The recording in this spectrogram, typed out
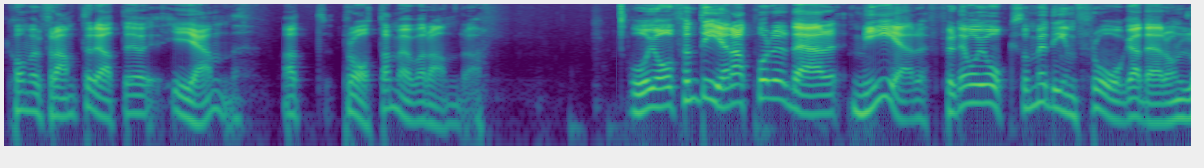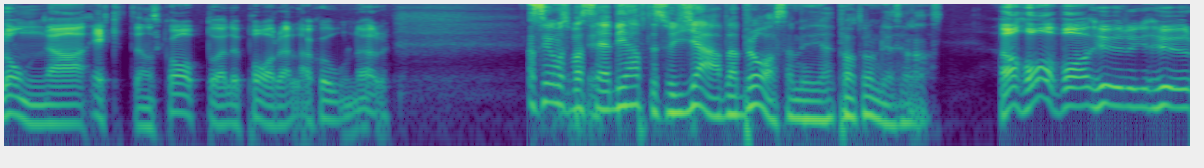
kommer fram till det att det igen, att prata med varandra. Och jag har funderat på det där mer, för det har ju också med din fråga där om långa äktenskap då, eller parrelationer. Alltså jag måste bara säga, vi har haft det så jävla bra sen vi pratade om det senast. Jaha, vad, hur, hur,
